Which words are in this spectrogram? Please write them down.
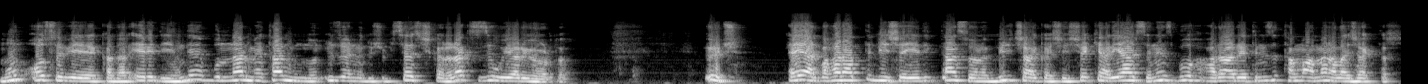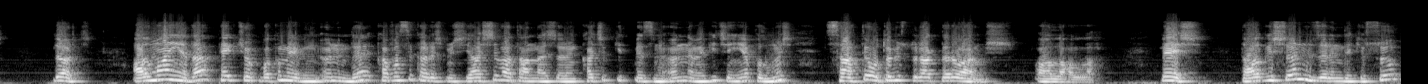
mum o seviyeye kadar eridiğinde bunlar metal mumun üzerine düşüp ses çıkararak sizi uyarıyordu. 3. Eğer baharatlı bir şey yedikten sonra bir çay kaşığı şeker yerseniz bu hararetinizi tamamen alacaktır. 4. Almanya'da pek çok bakım evinin önünde kafası karışmış yaşlı vatandaşların kaçıp gitmesini önlemek için yapılmış sahte otobüs durakları varmış. Allah Allah. 5. Dalgıçların üzerindeki su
